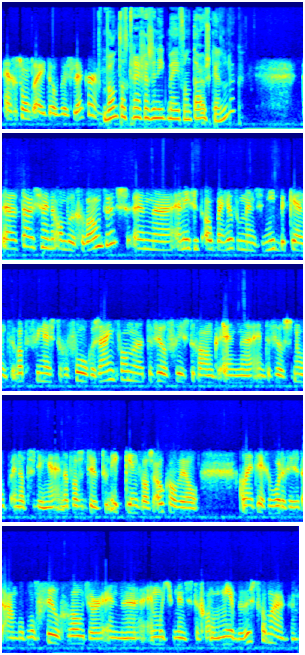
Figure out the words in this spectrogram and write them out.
En gezond eten ook best lekker. Want dat krijgen ze niet mee van thuis kennelijk? Thuis zijn er andere gewoontes en, eh, en is het ook bij heel veel mensen niet bekend wat de funeste gevolgen zijn van eh, te veel frisdrank en, eh, en te veel snoep en dat soort dingen. En dat was natuurlijk toen ik kind was ook al wel. Alleen tegenwoordig is het aanbod nog veel groter en, en moet je mensen er gewoon meer bewust van maken.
